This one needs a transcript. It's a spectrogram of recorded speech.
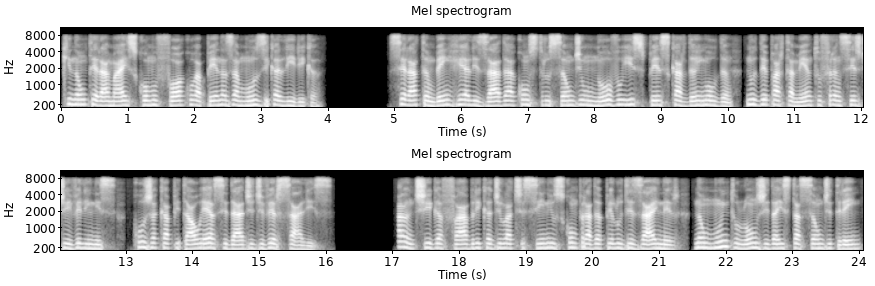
que não terá mais como foco apenas a música lírica. será também realizada a construção de um novo Espes Cardan em Oudan, no departamento francês de Yvelines, cuja capital é a cidade de Versalhes. A antiga fábrica de laticínios comprada pelo designer, não muito longe da estação de trem,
